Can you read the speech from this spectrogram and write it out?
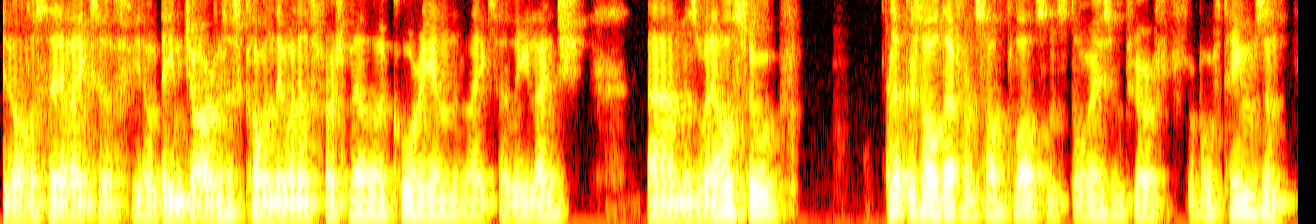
you know, obviously, the likes of you know Dean Jarvis is coming to win his first medal with Coleraine, and the likes of Lee Lynch, um, as well. So look, there's all different subplots and stories. I'm sure for, for both teams, and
